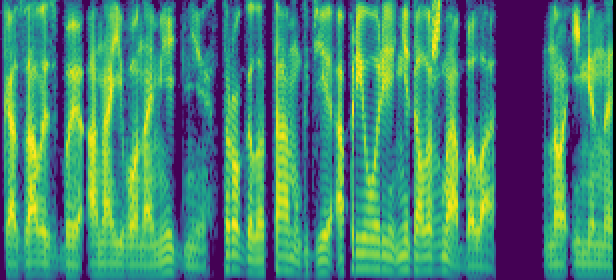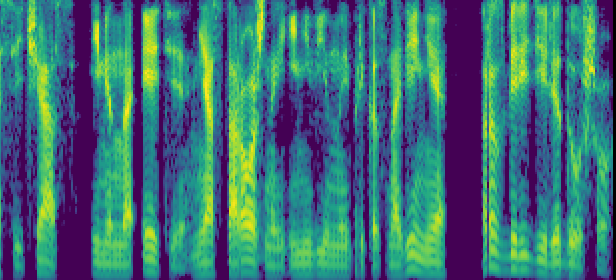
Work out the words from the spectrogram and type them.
Казалось бы, она его на медне трогала там, где априори не должна была. Но именно сейчас, именно эти неосторожные и невинные прикосновения разбередили душу,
